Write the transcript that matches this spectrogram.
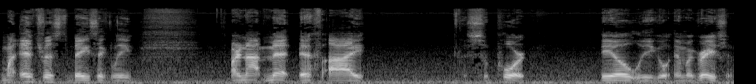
my interests basically are not met if I support illegal immigration.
